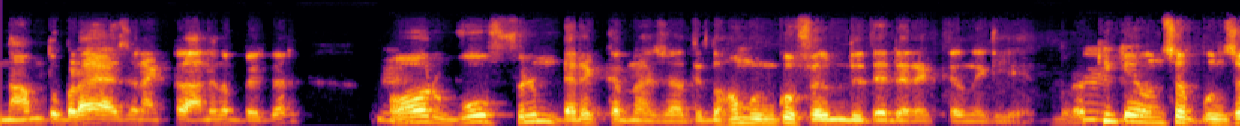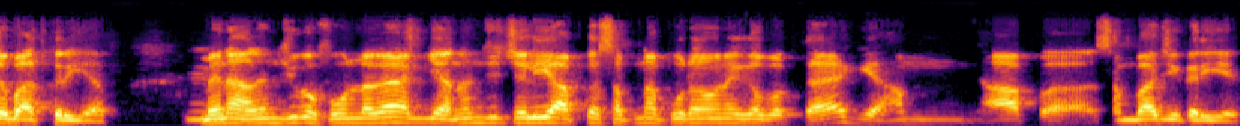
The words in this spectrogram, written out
नाम तो बड़ा है as an actor Anand Baker हम्म। और वो फ़िल्म डायरेक्ट करना चाहते तो हम उनको फ़िल्म देते डायरेक्ट करने के लिए हम्म। ठीक है उनसे उनसे बात करिए आप मैंने आनंद जी को फ़ोन लगाया कि आनंद जी चलिए आपका सपना पूरा होने का वक्त आया कि हम आप संभाजी करिए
